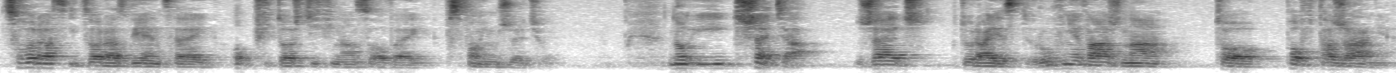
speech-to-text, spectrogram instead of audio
coraz i coraz więcej obfitości finansowej w swoim życiu. No i trzecia rzecz, która jest równie ważna, to powtarzanie.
